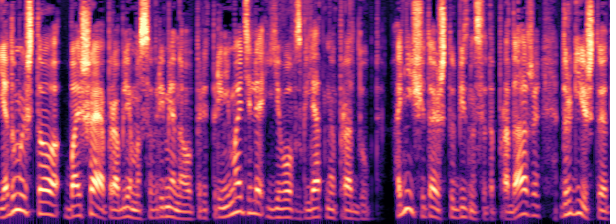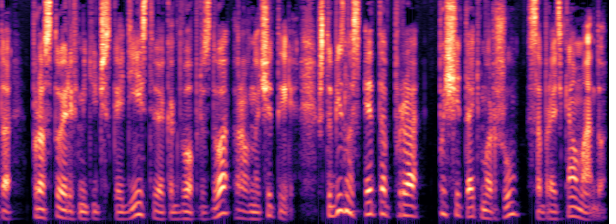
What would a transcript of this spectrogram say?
Я думаю, что большая проблема современного предпринимателя — его взгляд на продукт. Одни считают, что бизнес — это продажи, другие, что это простое арифметическое действие, как 2 плюс 2 равно 4, что бизнес — это про посчитать маржу, собрать команду,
